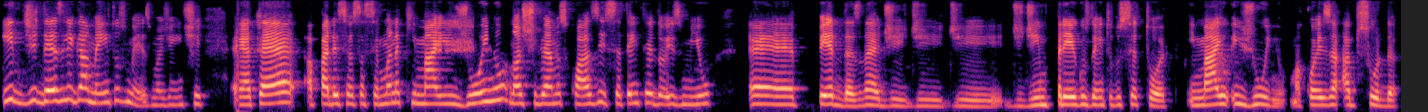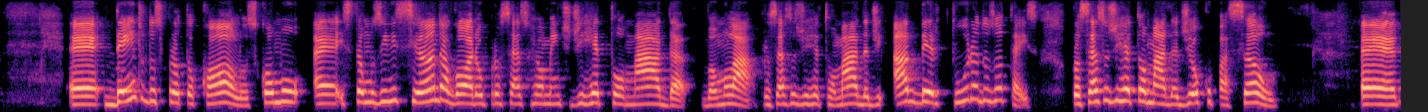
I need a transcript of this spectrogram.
E de desligamentos mesmo. A gente é, até apareceu essa semana que em maio e junho nós tivemos quase 72 mil é, perdas né, de, de, de, de, empregos dentro do setor, em maio e junho, uma coisa absurda. É, dentro dos protocolos, como é, estamos iniciando agora o processo realmente de retomada, vamos lá, processo de retomada de abertura dos hotéis, processo de retomada de ocupação, é,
